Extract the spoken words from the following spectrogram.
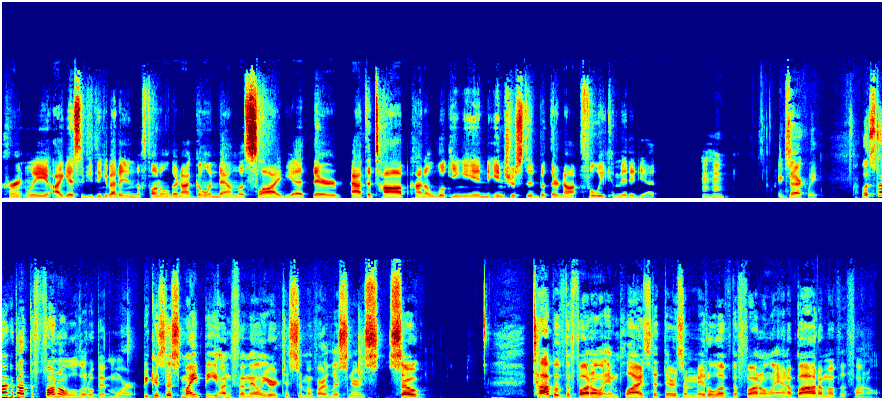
currently, I guess, if you think about it in the funnel, they're not going down the slide yet. They're at the top, kind of looking in, interested, but they're not fully committed yet. Mm-hmm. Exactly. Let's talk about the funnel a little bit more because this might be unfamiliar to some of our listeners. So, top of the funnel implies that there's a middle of the funnel and a bottom of the funnel.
